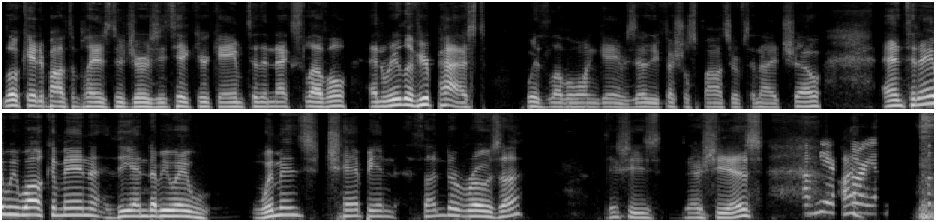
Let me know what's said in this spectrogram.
located Pompton Plains, New Jersey. Take your game to the next level and relive your past with Level One Games. They're the official sponsor of tonight's show. And today we welcome in the NWA Women's Champion Thunder Rosa think she's there. She is. I'm here. Sorry. I'm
